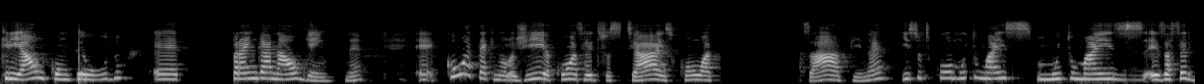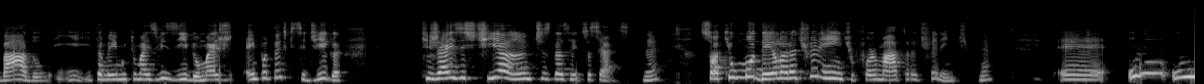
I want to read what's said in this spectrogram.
criar um conteúdo é, para enganar alguém, né? É, com a tecnologia, com as redes sociais, com o WhatsApp, né? Isso ficou muito mais, muito mais exacerbado e, e também muito mais visível. Mas é importante que se diga que já existia antes das redes sociais, né? Só que o modelo era diferente, o formato era diferente, né? É, o, o,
